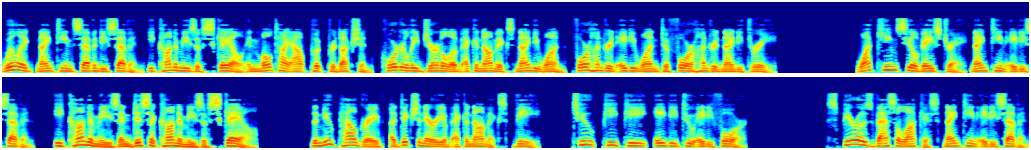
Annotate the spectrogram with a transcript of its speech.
Willig 1977 Economies of Scale in Multi-Output Production, Quarterly Journal of Economics 91, 481–493. Joaquim Silvestre 1987. Economies and Diseconomies of Scale. The New Palgrave, A Dictionary of Economics, v. 2, pp. 80–84. Spiros Vassilakis 1987.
